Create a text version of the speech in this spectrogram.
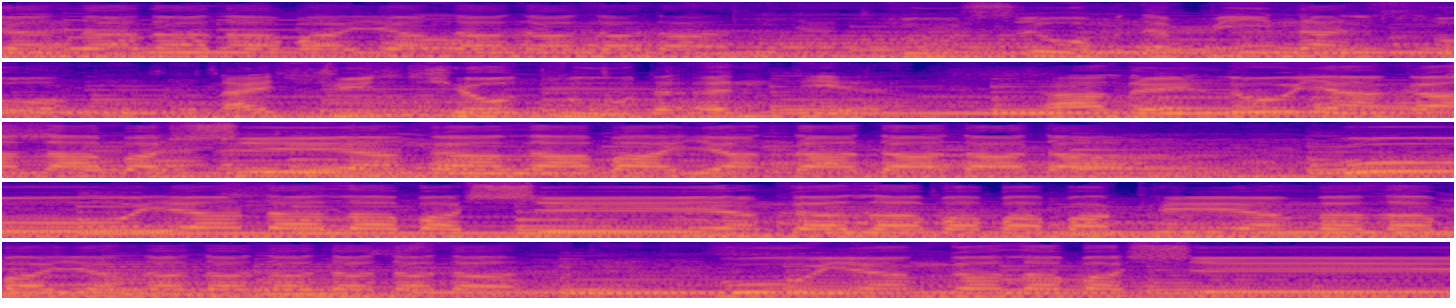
呀，哒哒哒巴央哒哒哒哒。主是我们的避难所，来寻求主的恩典。哈利路亚，嘎拉巴西亚，嘎拉巴亚，哒哒哒哒，乌亚哒拉巴西亚，嘎拉巴巴巴克亚，嘎拉巴亚，哒哒哒哒哒哒，乌亚嘎拉巴西。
